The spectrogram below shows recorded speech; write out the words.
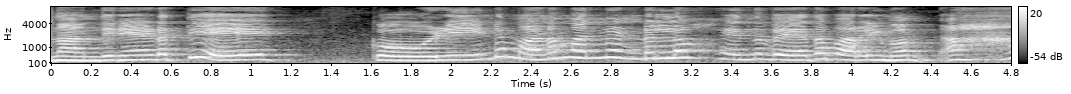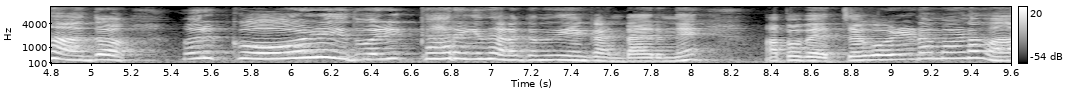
നന്ദിനിയടത്തിയേ കോഴീന്റെ മണം വന്നുണ്ടല്ലോ എന്ന് വേദ പറയുമ്പം ആ അതോ ഒരു കോഴി ഇതുവഴി കറങ്ങി നടക്കുന്നത് ഞാൻ കണ്ടായിരുന്നേ. അപ്പോൾ വെച്ച കോഴിയുടെ മണമാ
